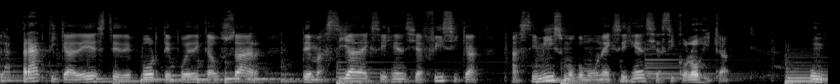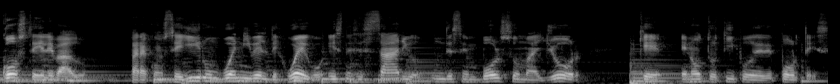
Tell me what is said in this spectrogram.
la práctica de este deporte puede causar demasiada exigencia física, asimismo como una exigencia psicológica. Un coste elevado. Para conseguir un buen nivel de juego es necesario un desembolso mayor que en otro tipo de deportes.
